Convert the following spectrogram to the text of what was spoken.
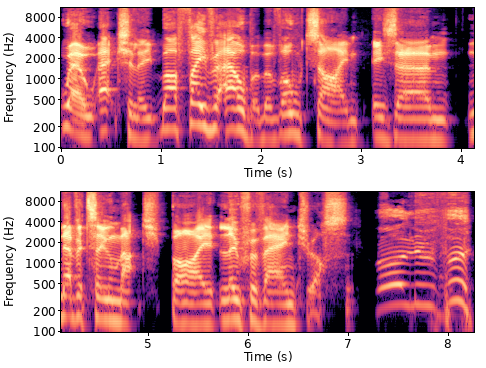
Well, actually, my favourite album of all time is um, "Never Too Much" by Luther Vandross. Oh, Luther,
